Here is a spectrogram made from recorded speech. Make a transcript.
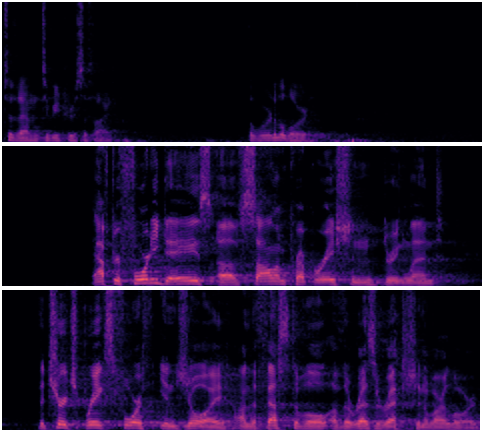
to them to be crucified. The word of the Lord. After 40 days of solemn preparation during Lent, the church breaks forth in joy on the festival of the resurrection of our Lord.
